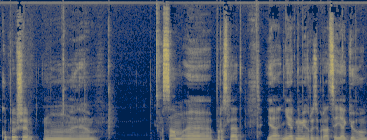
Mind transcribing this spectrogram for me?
Купивши е, сам е, браслет, я ніяк не міг розібратися, як його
